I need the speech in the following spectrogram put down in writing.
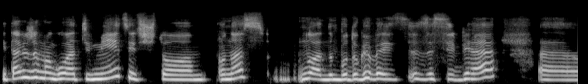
И также могу отметить, что у нас, ну ладно, буду говорить за себя, э,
